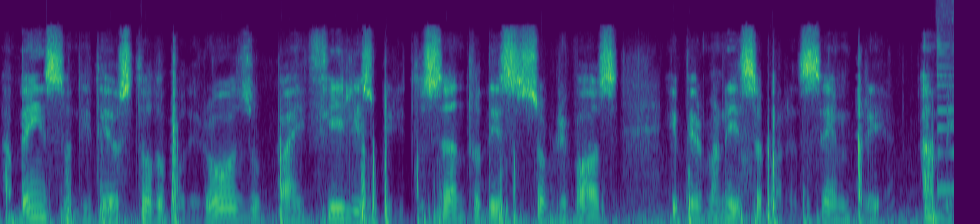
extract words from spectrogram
A bênção de Deus Todo-Poderoso, Pai, Filho e Espírito Santo, desça sobre vós e permaneça para sempre. Amém.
